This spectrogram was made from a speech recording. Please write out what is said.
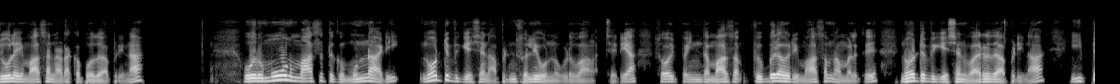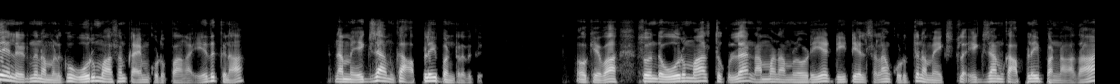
ஜூலை மாதம் நடக்க போகுது அப்படின்னா ஒரு மூணு மாதத்துக்கு முன்னாடி நோட்டிஃபிகேஷன் அப்படின்னு சொல்லி ஒன்று விடுவாங்க சரியா? ஸோ இப்போ இந்த மாதம் பிப்ரவரி மாதம் நம்மளுக்கு நோட்டிஃபிகேஷன் வருது அப்படின்னா இப்போலேருந்து நம்மளுக்கு ஒரு மாதம் டைம் கொடுப்பாங்க. எதுக்குன்னா நம்ம எக்ஸாமுக்கு அப்ளை பண்ணுறதுக்கு ஓகேவா ஸோ இந்த ஒரு மாதத்துக்குள்ளே நம்ம நம்மளுடைய டீட்டெயில்ஸ் எல்லாம் கொடுத்து நம்ம எக்ஸ்ட்ரா எக்ஸாமுக்கு அப்ளை பண்ணாதான்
